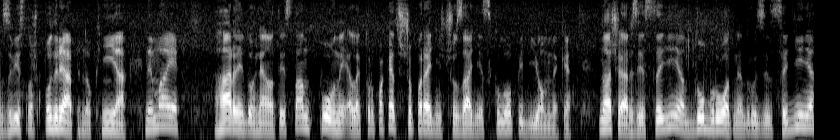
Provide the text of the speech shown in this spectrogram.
Звісно ж, подряпинок ніяких немає. Гарний доглянутий стан, повний електропакет, що передні, що задні склопідйомники. На черзі сидіння, добротне, друзі, сидіння,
